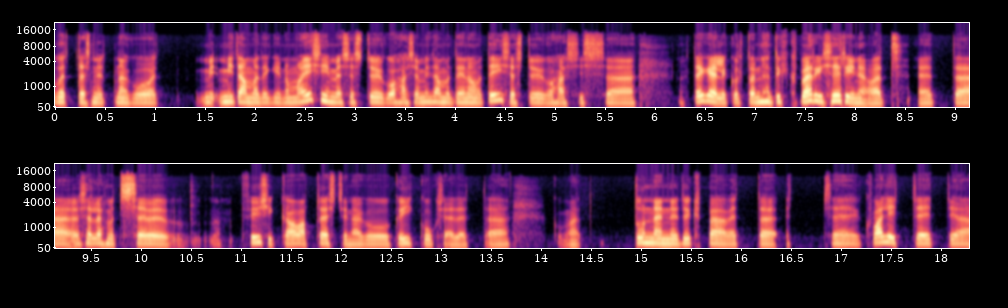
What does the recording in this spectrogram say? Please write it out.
võttes nüüd nagu, et mida ma tegin oma esimeses töökohas ja mida ma teen oma teises töökohas, siis äh, noh, tegelikult on need ikka päris erinevad, et äh, selles mõttes see noh, füüsika avab tõesti nagu kõik uksed, et äh, kui ma tunnen nüüd üks päev, et, et see kvaliteet ja,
